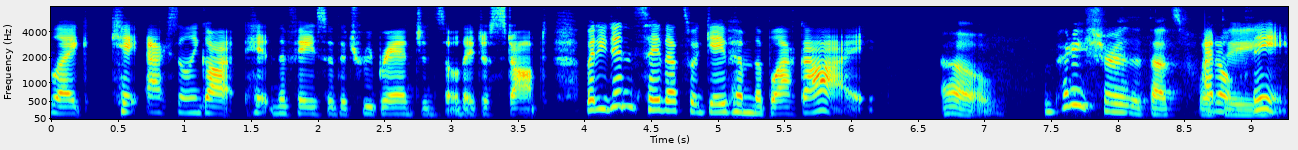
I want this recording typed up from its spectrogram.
like Kit accidentally got hit in the face with a tree branch and so they just stopped but he didn't say that's what gave him the black eye Oh, I'm pretty sure that that's what i don't they. think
